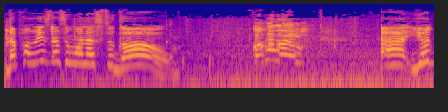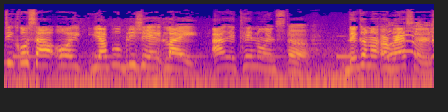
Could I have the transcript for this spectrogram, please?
the police doesn't want us to go Uh, yo dico sa o ya po oblige like arrêter and stuff. They're gonna arrest us.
